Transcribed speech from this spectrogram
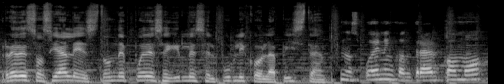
Redes sociales, ¿dónde puede seguirles el público la pista? Nos pueden encontrar como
